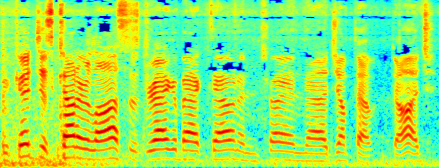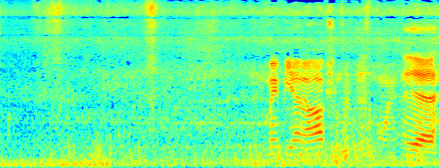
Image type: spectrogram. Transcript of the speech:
We could just cut our losses, drag it back down, and try and uh, jump that Dodge. Might be out of options at this point. Yeah.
